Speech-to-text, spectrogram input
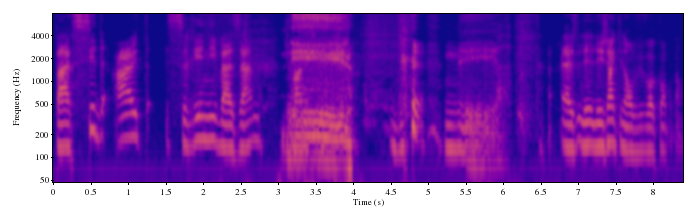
par Sid Art Srinivasan. Je m'en excuse. Neil. Euh, les, gens qui l'ont vu vont comprendre.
